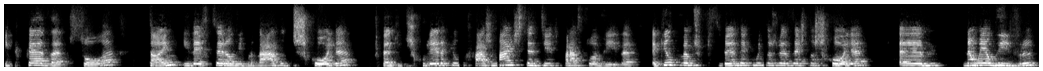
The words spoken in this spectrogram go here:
E que cada pessoa tem e deve ter a liberdade de escolha portanto, de escolher aquilo que faz mais sentido para a sua vida. Aquilo que vamos percebendo é que muitas vezes esta escolha um, não é livre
